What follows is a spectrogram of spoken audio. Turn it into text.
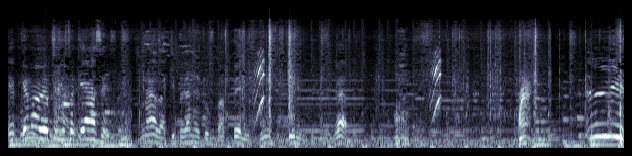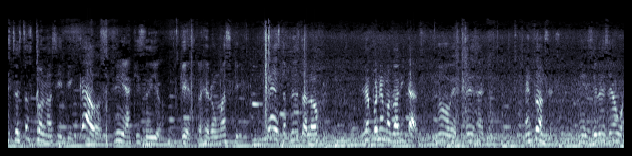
¿Qué, ¿Qué más Puyuso? ve Puyuso? ¿Qué haces? Nada, aquí pegando estos papeles. No se quieren pegar. Listo, estás con los indicados. Sí, aquí soy yo. ¿Qué? ¿Trajeron más que...? Presta, préstalo. Le ponemos ahorita. No, ve, ven aquí. Entonces, Mira, si ves ese agua.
